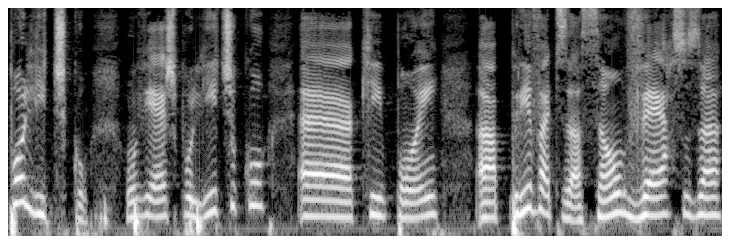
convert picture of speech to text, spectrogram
político, um viés político é, que põe a privatização versus a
